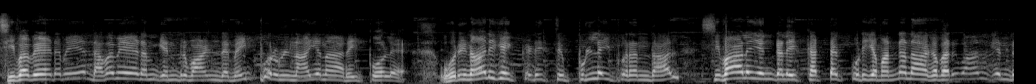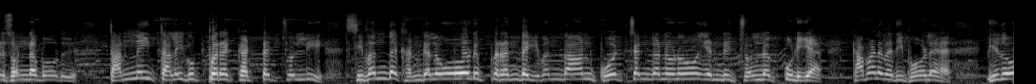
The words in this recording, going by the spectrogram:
சிவவேடமே தவவேடம் என்று வாழ்ந்த மெய்ப்பொருள் நாயனாரைப் போல ஒரு நாளிகை கிடைத்து பிள்ளை பிறந்தால் சிவாலயங்களை கட்டக்கூடிய மன்னனாக வருவான் என்று சொன்னபோது தன்னை தலைகுப்பர கட்டச் சொல்லி சிவந்த கண்களோடு பிறந்த இவன்தான் கோச்சங்கனனோ என்று சொல்லக்கூடிய கமலவதி போல இதோ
